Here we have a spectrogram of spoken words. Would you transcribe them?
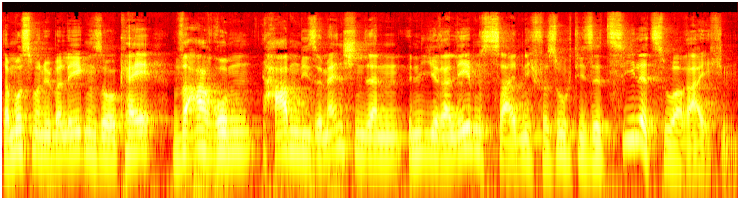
dann muss man überlegen, so, okay, warum haben diese Menschen denn in ihrer Lebenszeit nicht versucht, diese Ziele zu erreichen?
